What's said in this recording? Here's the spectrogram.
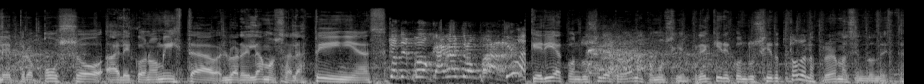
Le propuso al economista, lo arreglamos a las piñas. ¡Yo te puedo cagar trompada! Quería conducir el programa como siempre. Él quiere conducir todos los programas en donde está.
